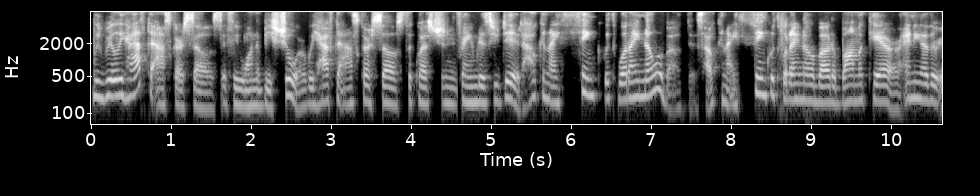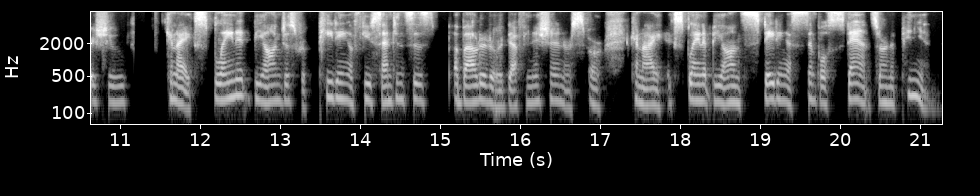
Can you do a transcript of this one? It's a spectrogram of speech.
we really have to ask ourselves if we want to be sure. We have to ask ourselves the question framed as you did How can I think with what I know about this? How can I think with what I know about Obamacare or any other issue Can I explain it beyond just repeating a few sentences about it or a definition? Or, or can I explain it beyond stating a simple stance or an opinion?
